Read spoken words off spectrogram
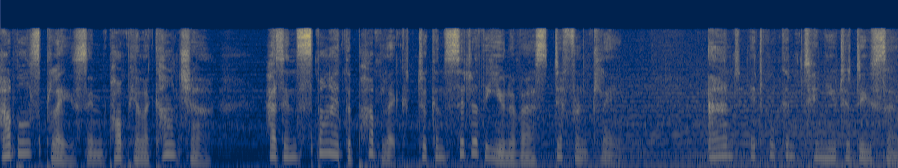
Hubble's place in popular culture has inspired the public to consider the universe differently, and it will continue to do so.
